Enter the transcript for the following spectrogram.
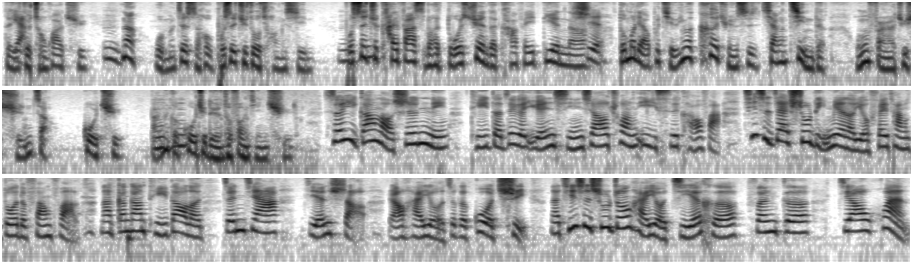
的一个从化区。嗯，那我们这时候不是去做创新，不是去开发什么多炫的咖啡店呐，是。多么了不起的，因为客群是相近的，我们反而去寻找过去，把那个过去的元素放进去。所以，刚刚老师您提的这个原行销创意思考法，其实在书里面呢有非常多的方法。那刚刚提到了增加、减少，然后还有这个过去。那其实书中还有结合、分割、交换、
